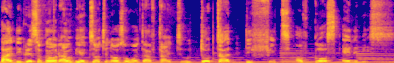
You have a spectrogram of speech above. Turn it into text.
by the grace of God, I will be exhorting us on what I've titled Total Defeat of God's Enemies.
